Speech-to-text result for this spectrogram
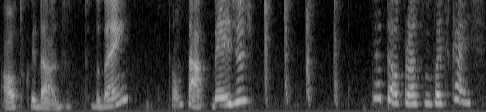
autocuidado. Tudo bem? Então tá. Beijos. E até o próximo podcast.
